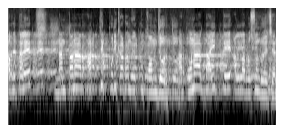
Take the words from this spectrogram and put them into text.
আবু তালেব, নান তানার আর্থিক পরিকাঠামো একটু কমজোর। আর ওনার দায়িত্বে আল্লাহ রসুল রয়েছেন।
